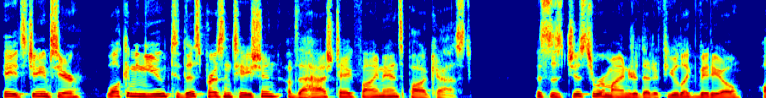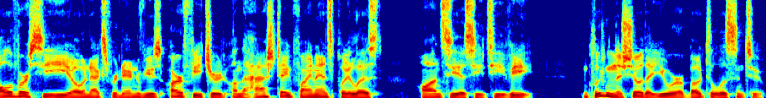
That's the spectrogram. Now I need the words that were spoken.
Hey, it's James here, welcoming you to this presentation of the Hashtag Finance podcast. This is just a reminder that if you like video, all of our CEO and expert interviews are featured on the Hashtag Finance playlist on CSE TV, including the show that you are about to listen to.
